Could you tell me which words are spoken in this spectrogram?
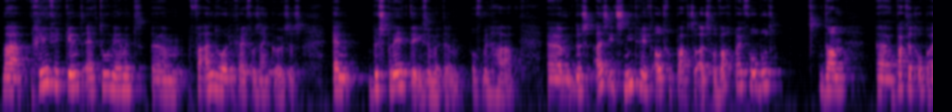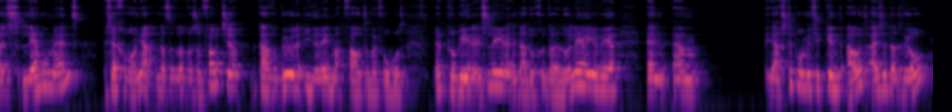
Maar geef je kind er toenemend um, verantwoordelijkheid voor zijn keuzes. En bespreek deze met hem of met haar. Ehm, dus als iets niet heeft uitgepakt zoals verwacht bijvoorbeeld, dan uh, pak dat op als leermoment. Zeg gewoon, ja, dat, dat was een foutje, kan gebeuren, iedereen maakt fouten bijvoorbeeld. proberen is leren en daardoor, daardoor leer je weer. En um, ja, stippel met je kind uit, als je dat wil,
